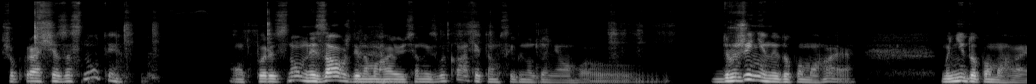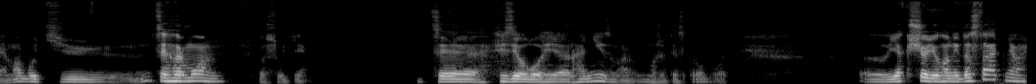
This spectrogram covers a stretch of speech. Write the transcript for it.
Щоб краще заснути. От перед сном не завжди намагаюся не звикати там сильно до нього. Дружині не допомагає. Мені допомагає. Мабуть, е, це гормон, по суті. Це фізіологія організму, можете спробувати. Е, Якщо його недостатньо,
